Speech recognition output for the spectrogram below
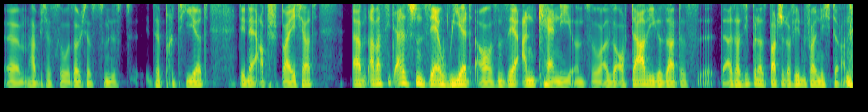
Ähm, habe ich das so, so habe ich das zumindest interpretiert, den er abspeichert. Ähm, aber es sieht alles schon sehr weird aus und sehr uncanny und so. Also auch da, wie gesagt, das, da, da sieht man das Budget auf jeden Fall nicht dran.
